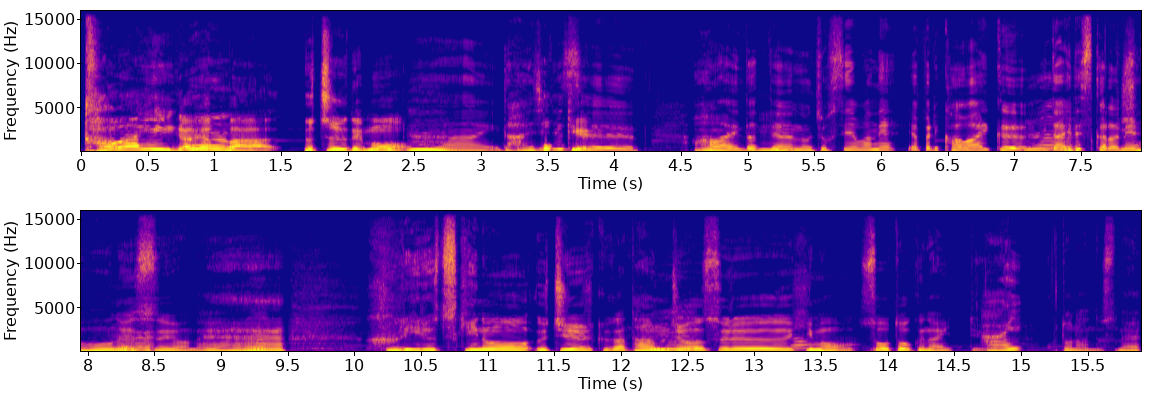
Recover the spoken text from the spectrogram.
可愛いがやっぱ宇宙でも、はい、大事です。はい、だって、うん。あの女性はねやっぱり可愛くいたいですからね。そうですよね、フリル付きの宇宙服が誕生する日もそう遠くないっていうはい、ことなんですね。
